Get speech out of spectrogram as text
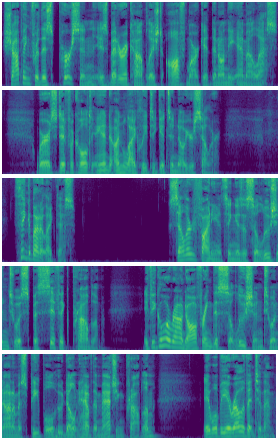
Shopping for this person is better accomplished off market than on the MLS, where it's difficult and unlikely to get to know your seller. Think about it like this Seller financing is a solution to a specific problem. If you go around offering this solution to anonymous people who don't have the matching problem, it will be irrelevant to them,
